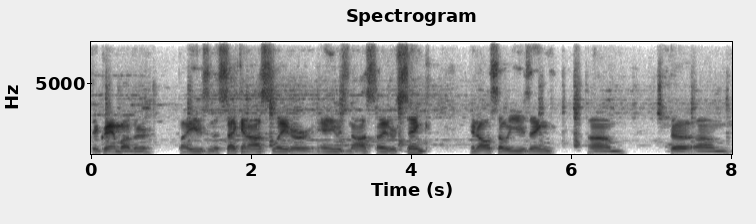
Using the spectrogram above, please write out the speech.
the grandmother by using the second oscillator and using the oscillator sync and also using um, the um,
